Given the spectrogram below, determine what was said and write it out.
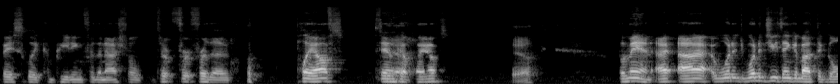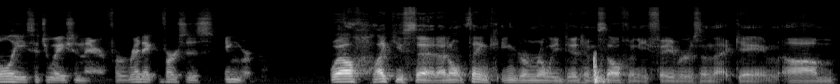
basically competing for the national for, for the playoffs, Stanley yeah. Cup playoffs. Yeah. But man, I, I, what did what did you think about the goalie situation there for Rittich versus Ingram? Well, like you said, I don't think Ingram really did himself any favors in that game. Um,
